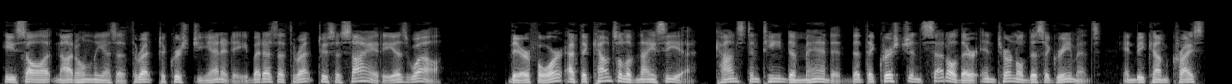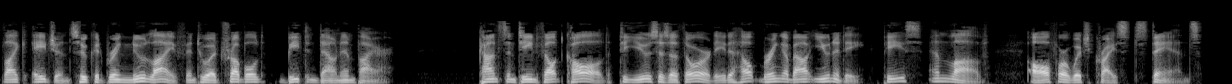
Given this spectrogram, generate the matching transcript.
He saw it not only as a threat to Christianity, but as a threat to society as well. Therefore, at the Council of Nicaea, Constantine demanded that the Christians settle their internal disagreements and become Christ-like agents who could bring new life into a troubled, beaten down empire. Constantine felt called to use his authority to help bring about unity, peace, and love, all for which Christ stands.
